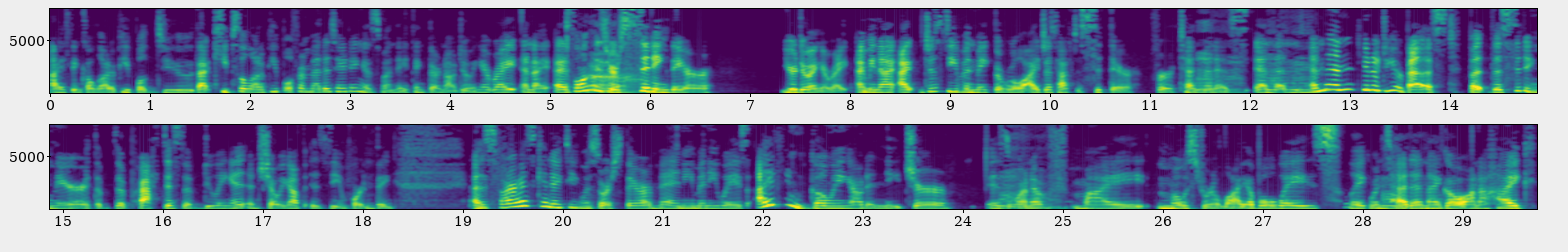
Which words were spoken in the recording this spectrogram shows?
I think a lot of people do that keeps a lot of people from meditating is when they think they're not doing it right. And I as long as you're Ah. sitting there, you're doing it right. I mean, I, I just even make the rule I just have to sit there for 10 Mhm, minutes and then mhm. and then you know do your best. But the sitting there, the the practice of doing it and showing up is the important thing. As far as connecting with source, there are many, many ways. I think going out in nature is one of my most reliable ways. Like when Ted and I Mhm. go on a hike,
